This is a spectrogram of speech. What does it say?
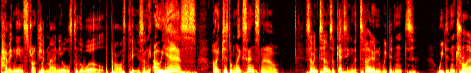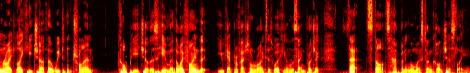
having the instruction manuals to the world passed to you suddenly, oh yes, oh it just all makes sense now. So in terms of getting the tone, we didn't we didn't try and write like each other. We didn't try and copy each other's humor. Though I find that you get professional writers working on the same project, that starts happening almost unconsciously.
